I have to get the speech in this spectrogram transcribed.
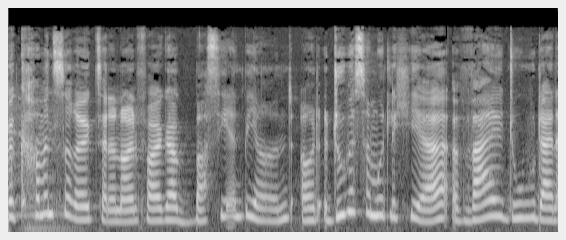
Willkommen zurück zu einer neuen Folge Bossy and Beyond. Und du bist vermutlich hier, weil du dein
